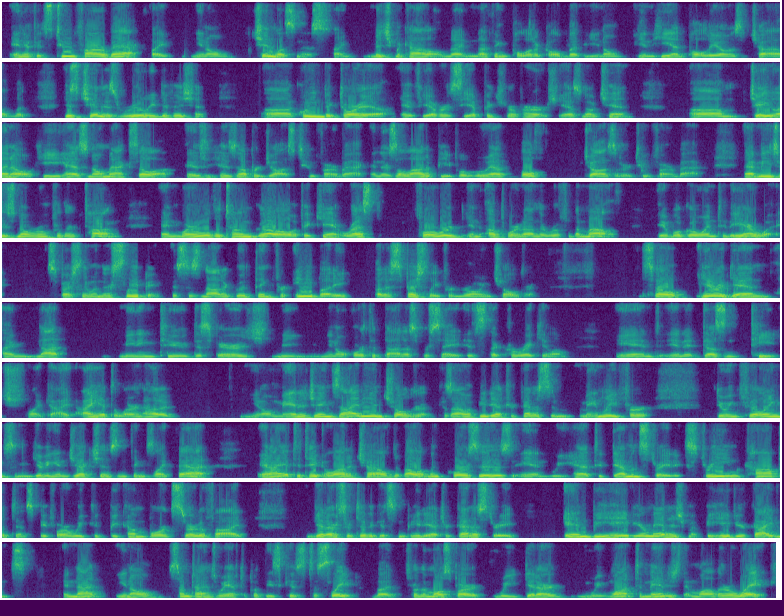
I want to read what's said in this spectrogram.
and if it's too far back, like, you know, chinlessness, like Mitch McConnell, not, nothing political, but you know, and he had polio as a child, but his chin is really deficient. Uh, Queen Victoria, if you ever see a picture of her, she has no chin. Um, Jay Leno, he has no maxilla. His, his upper jaw is too far back. And there's a lot of people who have both jaws that are too far back. That means there's no room for their tongue. And where will the tongue go if it can't rest forward and upward on the roof of the mouth? It will go into the airway especially when they're sleeping. This is not a good thing for anybody, but especially for growing children. So here again, I'm not meaning to disparage the you know orthodontist per se. It's the curriculum, and and it doesn't teach. Like I I had to learn how to you know manage anxiety in children because I'm a pediatric dentist and mainly for doing fillings and giving injections and things like that. And I had to take a lot of child development courses, and we had to demonstrate extreme competence before we could become board certified, get our certificates in pediatric dentistry in behavior management, behavior guidance. And not, you know, sometimes we have to put these kids to sleep, but for the most part, we did our, we want to manage them while they're awake.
